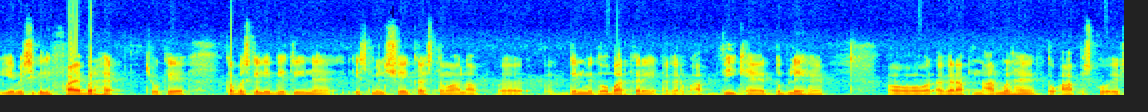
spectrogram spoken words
ये बेसिकली फ़ाइबर है, जो कि कब्ज़ के लिए बेहतरीन है। इस मिल्क शेक का इस्तेमाल आप दिन में दो बार करें। अगर आप वीक हैं, दुबले हैं, और अगर आप नॉर्मल हैं तो आप इसको एक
